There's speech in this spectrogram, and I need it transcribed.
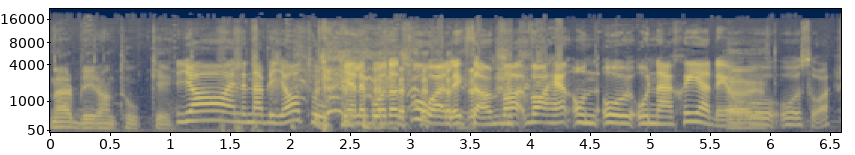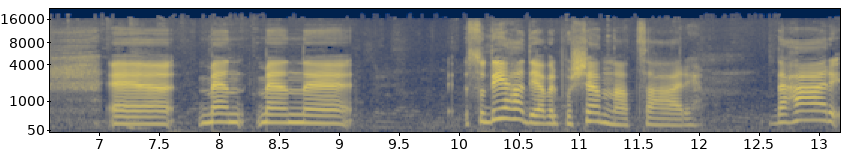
När blir han tokig? Ja, eller när blir jag tokig? eller båda två. Liksom. Vad, vad händer, och, och, och när sker det? Och, och så. Eh, men, men eh, så det hade jag väl på känn att så här. Det här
